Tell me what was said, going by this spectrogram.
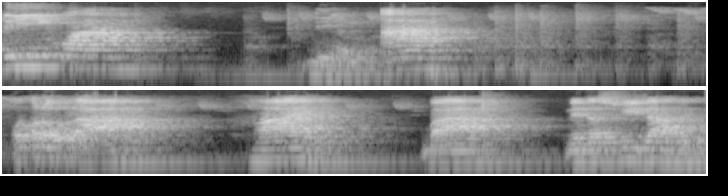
đi qua điểm A có tọa độ là hai ba. Nên ta suy ra được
